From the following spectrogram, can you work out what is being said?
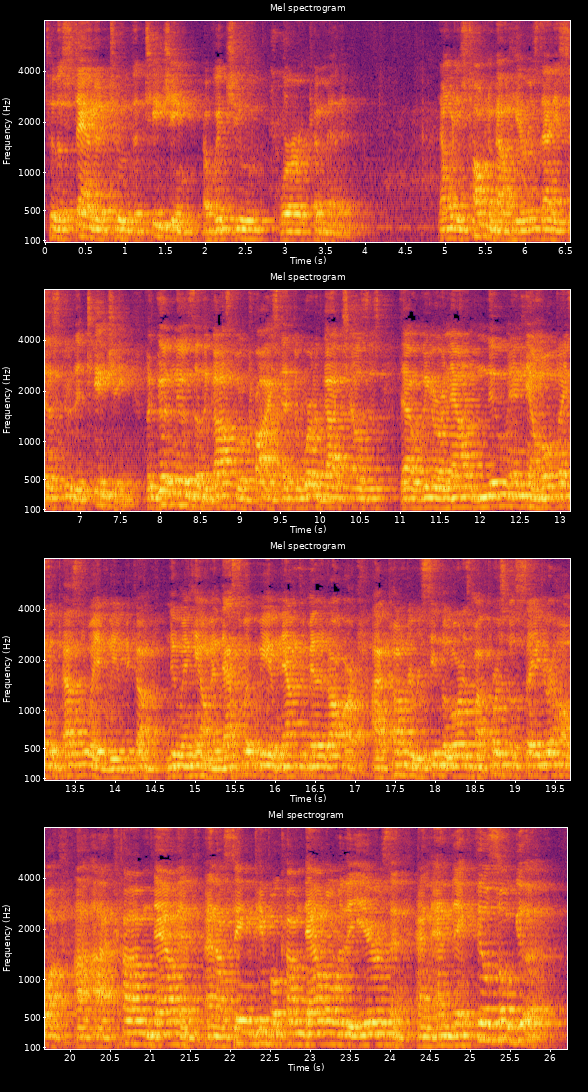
to the standard, to the teaching of which you were committed. Now what he's talking about here is that he says through the teaching, the good news of the gospel of Christ, that the word of God tells us that we are now new in him. Old things have passed away and we have become new in him. And that's what we have now committed our heart. I come to receive the Lord as my personal Savior. Oh, I, I come down and, and I've seen people come down over the years and, and, and they feel so good.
